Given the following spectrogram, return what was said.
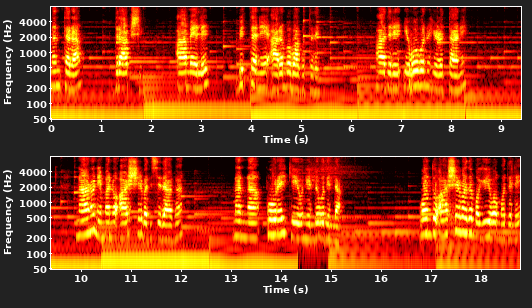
ನಂತರ ದ್ರಾಕ್ಷಿ, ಆಮೇಲೆ ಬಿತ್ತನೆ ಆರಂಭವಾಗುತ್ತದೆ. ಆದರೆ ಯಹೋವನು ಹೇಳುತ್ತಾನೆ, ನಾನು ನಿಮ್ಮನ್ನು ಆಶೀರ್ವದಿಸಿದಾಗ ನನ್ನ ಪೂರೈಕೆಯು ನಿಲ್ಲುವುದಿಲ್ಲ. ಒಂದು ಆಶೀರ್ವಾದ ಮುಗಿಯುವ ಮೊದಲೇ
